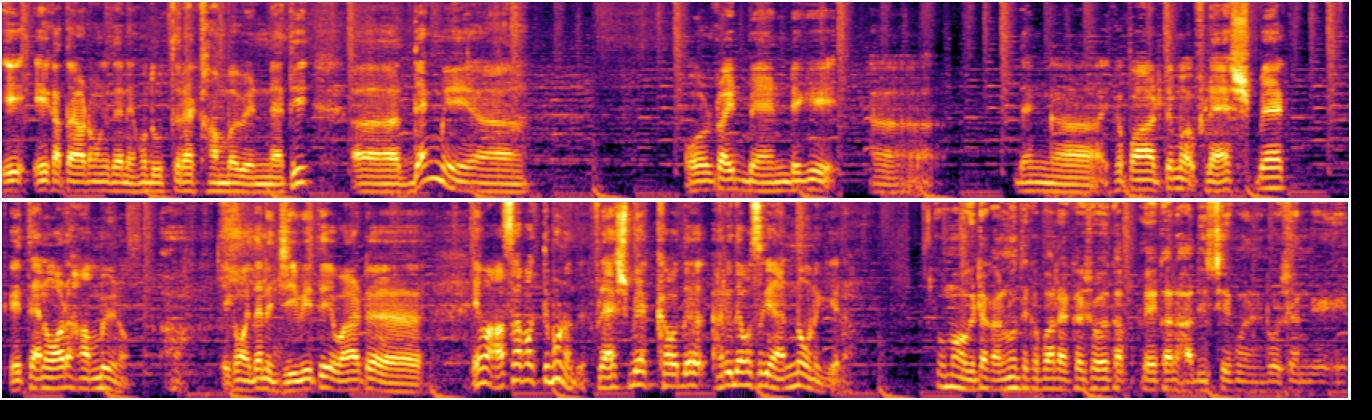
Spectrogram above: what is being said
ඒ- ඒ කතාටම දැන හොඳ උත්තරයක් හම්බ වෙන්න ඇති අ, දැන් මේ ඕල්රයිට් බෑන්්ඩගේ දැන් අ, එක පාටම ෆලෑශ් බෑක් එතැනවට හම්බ වෙනවා. එක මතන ජීවිතය වාට එම අසපක් තිබුණද? ෆලෑශ් බෑක් කවද හරි දවසක යන්න ඕන කියලා. ම විට කන්නු එක පාරක ශෝය කප්ලේකර හදිසියක රෝෂන්ගේ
